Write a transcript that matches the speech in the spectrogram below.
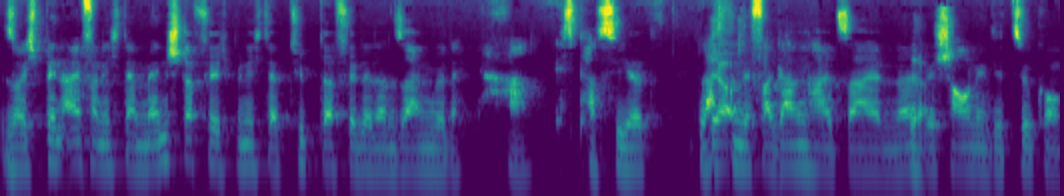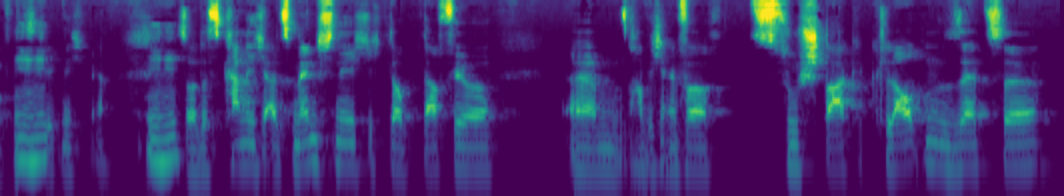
so, ich bin einfach nicht der Mensch dafür, ich bin nicht der Typ dafür, der dann sagen würde, ja, ist passiert, lassen Ja. wir Vergangenheit sein, ne? Ja. wir schauen in die Zukunft, das geht nicht mehr. So, das kann ich als Mensch nicht. Ich glaube, dafür ähm, habe ich einfach zu starke Glaubenssätze,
